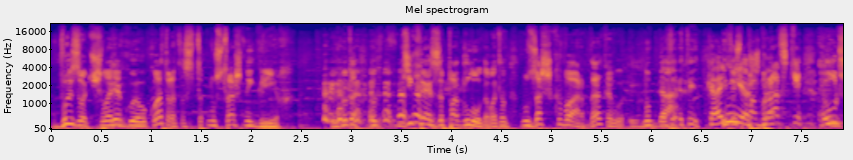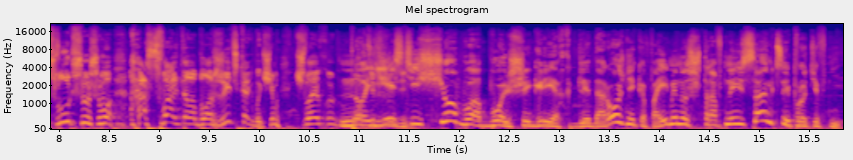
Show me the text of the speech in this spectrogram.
вызвать человеку эвакуатор это ну, страшный грех. Ну, это, вот дикая западло, там, это, ну, зашквар, да, как бы. Ну, Да, это- это- конечно. то есть по-братски лучше, лучше уж его асфальтом обложить, как бы, чем человеку Но есть жизнь. еще бо- больший грех для дорожников, а именно штрафные санкции против них.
